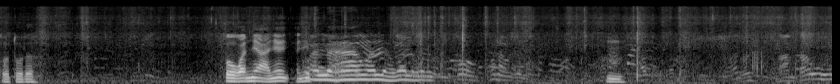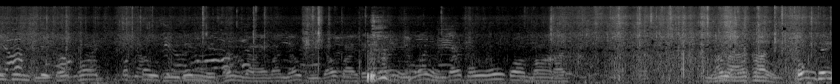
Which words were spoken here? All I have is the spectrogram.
to to to to quanh nhà nhé anh Wala, wala, wala. ừ. Cũng thế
